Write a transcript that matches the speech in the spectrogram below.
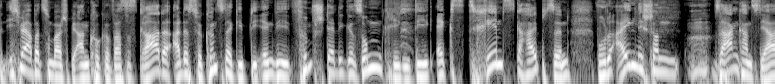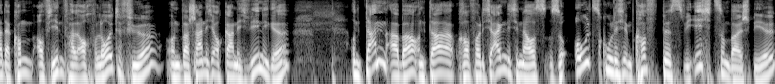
Wenn ich mir aber zum Beispiel angucke, was es gerade alles für Künstler gibt, die irgendwie fünfstellige Summen kriegen, die extremst gehypt sind, wo du eigentlich schon sagen kannst, ja, da kommen auf jeden Fall auch Leute für und wahrscheinlich auch gar nicht wenige. Und dann aber, und darauf wollte ich eigentlich hinaus, so oldschoolig im Kopf bist wie ich zum Beispiel,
